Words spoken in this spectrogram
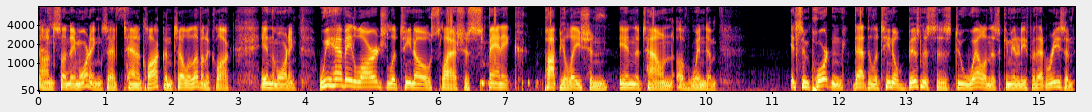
on Sunday mornings at 10 o'clock until 11 o'clock in the morning. We have a large Latino slash Hispanic population in the town of Windham it's important that the Latino businesses do well in this community for that reason.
